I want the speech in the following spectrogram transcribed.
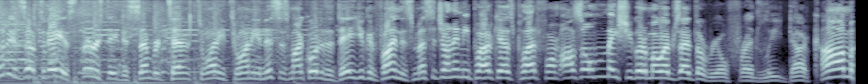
What is up today is Thursday, December 10th, 2020, and this is my quote of the day. You can find this message on any podcast platform. Also, make sure you go to my website, therealfredlee.com.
